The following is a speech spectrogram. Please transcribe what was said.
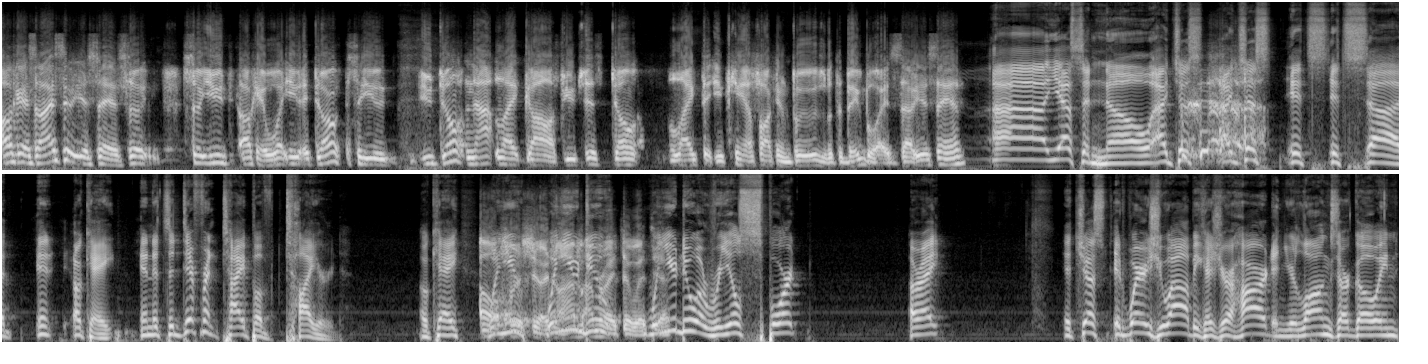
Okay, so I see what you're saying. So, so you okay? What you don't? So you you don't not like golf. You just don't like that you can't fucking booze with the big boys. Is that what you're saying? Uh, yes and no. I just, I just, it's, it's, uh, it, okay, and it's a different type of tired. Okay, Oh, when you sure. when No, you I'm- I'm do right there with when you. you do a real sport, all right, it just it wears you out because your heart and your lungs are going.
